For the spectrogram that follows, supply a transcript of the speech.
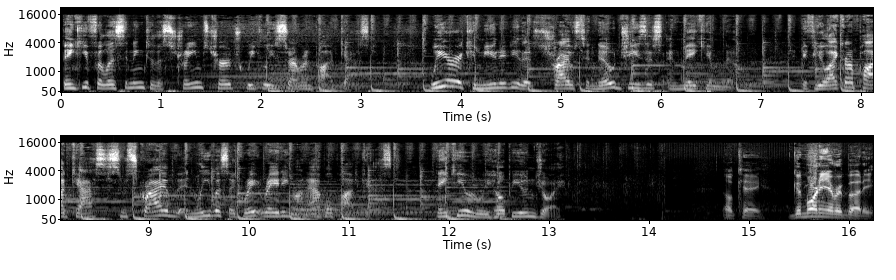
Thank you for listening to the Streams Church Weekly Sermon Podcast. We are a community that strives to know Jesus and make him known. If you like our podcast, subscribe and leave us a great rating on Apple Podcast. Thank you, and we hope you enjoy. Okay. Good morning, everybody.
